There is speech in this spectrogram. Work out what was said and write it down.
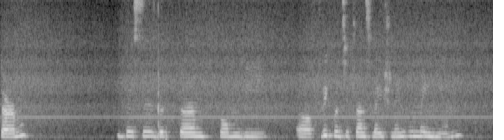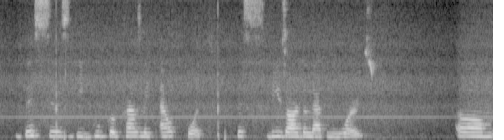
term. This is the term from the uh, frequency translation in Romanian. This is the Google Translate output. This, these are the Latin words. Um,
